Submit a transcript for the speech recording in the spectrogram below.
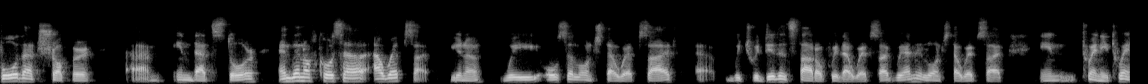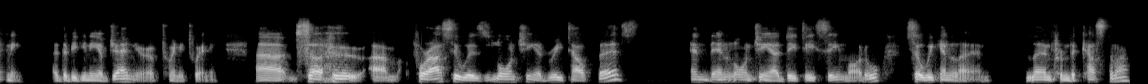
for that shopper um, in that store. And then of course our, our website. You know we also launched our website uh, which we didn't start off with our website. We only launched our website in 2020 at the beginning of January of 2020. Uh, so um, for us, it was launching at retail first and then launching our DTC model so we can learn, learn from the customer.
